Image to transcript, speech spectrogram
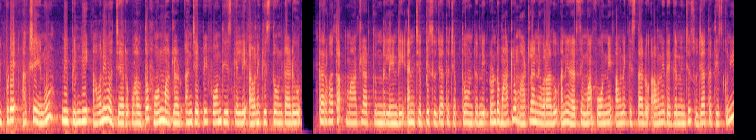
ఇప్పుడే అక్షయ్ను మీ పిన్ని అవని వచ్చారు. వాళ్ళతో ఫోన్ మాట్లాడు అని చెప్పి ఫోన్ తీసుకెళ్ళి అవనికిస్తూ ఉంటాడు. తర్వాత మాట్లాడుతుందిలేండి అని చెప్పి సుజాత చెప్తూ ఉంటుంది. రెండు మాటలు మాట్లాడనివ్వరాదు అని నరసింహ ఫోన్ని అవనికిస్తాడు. అవని దగ్గర నుంచి సుజాత తీసుకుని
